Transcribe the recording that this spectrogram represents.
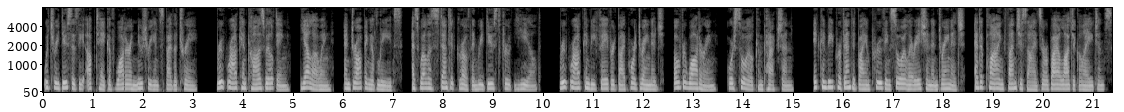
which reduces the uptake of water and nutrients by the tree. Root rot can cause wilting, yellowing, and dropping of leaves, as well as stunted growth and reduced fruit yield. Root rot can be favored by poor drainage, overwatering, or soil compaction. It can be prevented by improving soil aeration and drainage, and applying fungicides or biological agents.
